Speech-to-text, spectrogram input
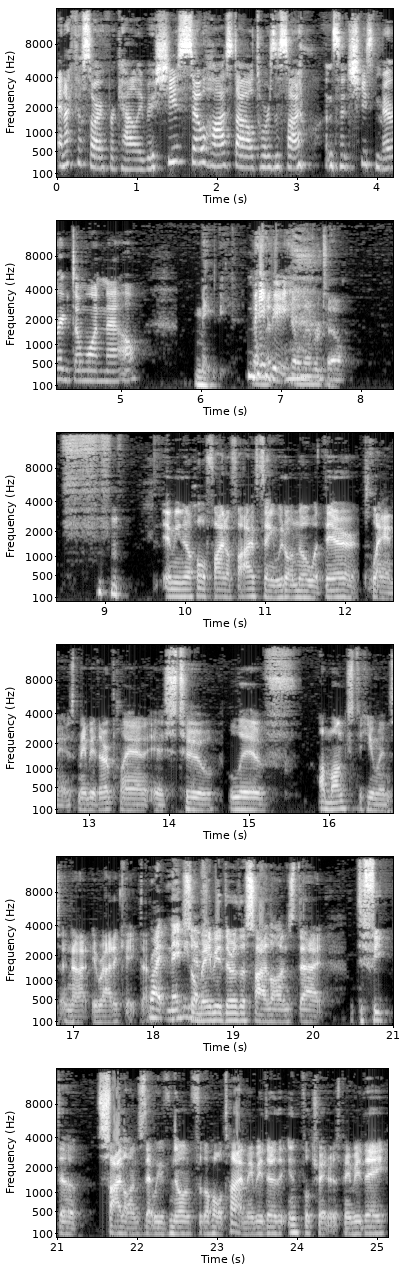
And I feel sorry for Callie because she's so hostile towards the Cylons and she's married to one now. Maybe. Maybe. He'll never tell. I mean, the whole Final Five thing, we don't know what their plan is. Maybe their plan is to live amongst the humans and not eradicate them. Right, maybe So maybe they're the Cylons that defeat the Cylons that we've known for the whole time. Maybe they're the infiltrators. Maybe they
